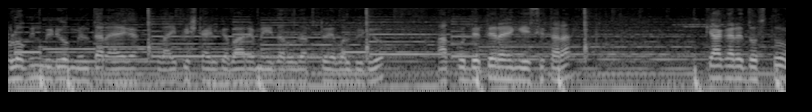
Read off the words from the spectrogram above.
ब्लॉगिंग वीडियो मिलता रहेगा लाइफ स्टाइल के बारे में इधर उधर ट्रेवल वीडियो आपको देते रहेंगे इसी तरह। क्या करें दोस्तों?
